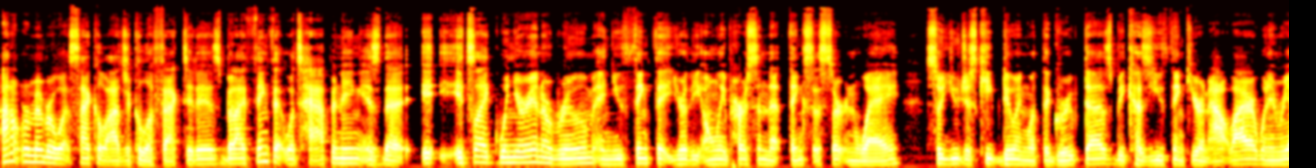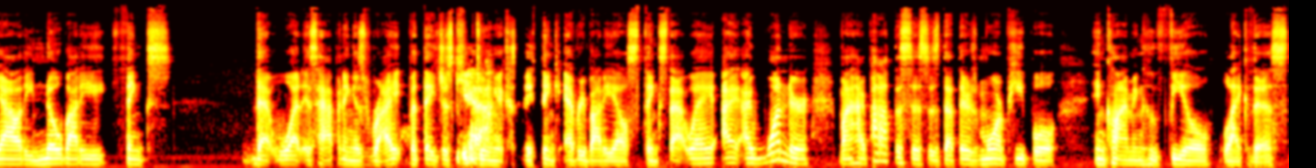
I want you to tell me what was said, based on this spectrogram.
I don't remember what psychological effect it is, but I think that what's happening is that it, it's like when you're in a room and you think that you're the only person that thinks a certain way. So you just keep doing what the group does because you think you're an outlier, when in reality, nobody thinks that what is happening is right, but they just keep Yeah. doing it because they think everybody else thinks that way. I, I wonder, my hypothesis is that there's more people in climbing who feel like this,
